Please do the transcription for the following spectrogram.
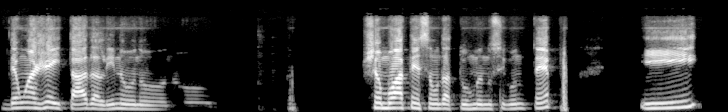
deu uma ajeitada ali no, no, no... chamou a atenção da turma no segundo tempo e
